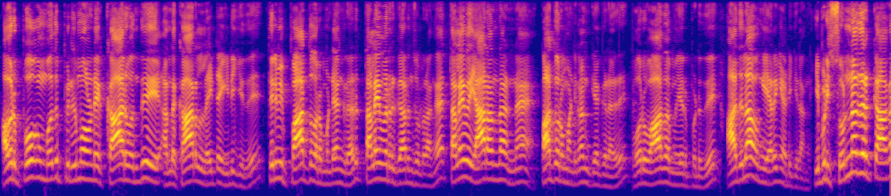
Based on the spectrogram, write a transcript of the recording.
அவர் போகும்போது திருமாவனுடைய கார் வந்து அந்த கார்ல லைட்டா இடிக்குது. திரும்பி பார்த்து வர மாட்டேங்கிறாரு. தலைவர் இருக்காருன்னு சொல்றாங்க. தலைவர் யாரா இருந்தா என்ன? பார்த்து வர மாட்டேங்கிறான்னு கேட்கிறாரு ஒரு வாதம் ஏற்படுது. அதுல அவங்க இறங்கி அடிக்கிறாங்க. இப்படி சொன்னதற்காக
